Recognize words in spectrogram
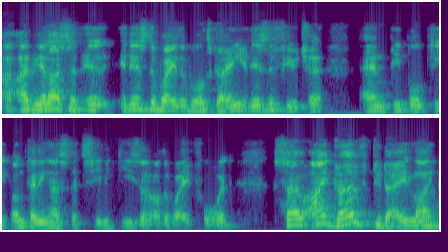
I, realized that it, it is the way the world's going. It is the future, and people keep on telling us that CVTs are, the way forward. So I drove today like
